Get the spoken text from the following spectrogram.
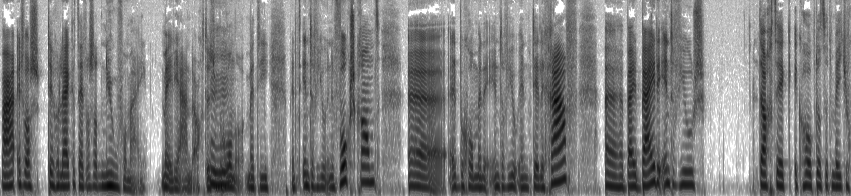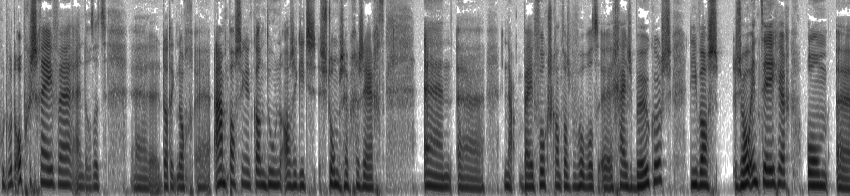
maar het was tegelijkertijd was dat nieuw voor mij. Media-aandacht. Dus het begon met, die, met het interview in de Volkskrant. Eh, het begon met een interview in Telegraaf. Eh, bij beide interviews dacht ik, ik hoop dat het een beetje goed wordt opgeschreven en dat, het, eh, dat ik nog eh, aanpassingen kan doen als ik iets stoms heb gezegd. En eh, nou, bij Volkskrant was bijvoorbeeld eh, Gijs Beukers, die was zo integer om eh,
